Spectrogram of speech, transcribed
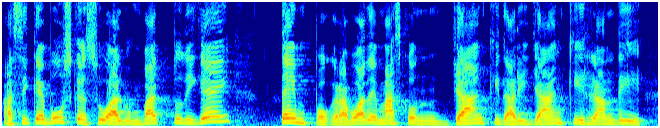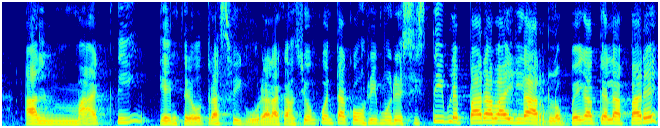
Así que busquen su álbum Back to the Game. Tempo grabó además con Yankee, Dari Yankee, Randy al entre otras figuras. La canción cuenta con ritmo irresistible para bailarlo. Pégate a la pared,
